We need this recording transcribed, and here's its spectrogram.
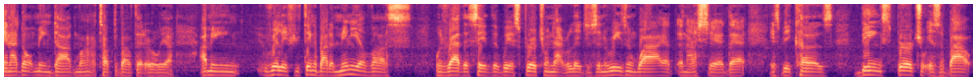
and I don't mean dogma. I talked about that earlier. I mean, really, if you think about it, many of us would rather say that we're spiritual, not religious. And the reason why, and I shared that, is because being spiritual is about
